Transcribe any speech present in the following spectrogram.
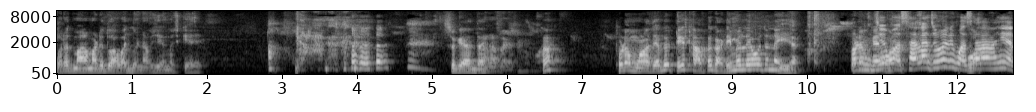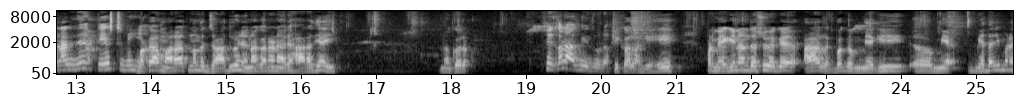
ભરત મારા માટે તું આવા જ બનાવજે એમ જ કહે. શું કહેવાનું થાય હા? થોડા મોડા થયા. ટેસ્ટ હાફે ઘાટી મેં લેવો તો નહીં યાર. પણ જે મસાલા જોવે ને મસાલા નહીં એના લીધે ટેસ્ટ નહીં બકા મારા હાથમાં અંદર જાદુ હોય ને એના કારણે અરે હારા થયા ઈ. નકર ફીકા લાગે થોડા. ફીકા લાગે. હે. પણ મેગીના અંદર શું છે કે આ લગભગ મેગી મે- મેદાની બને?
